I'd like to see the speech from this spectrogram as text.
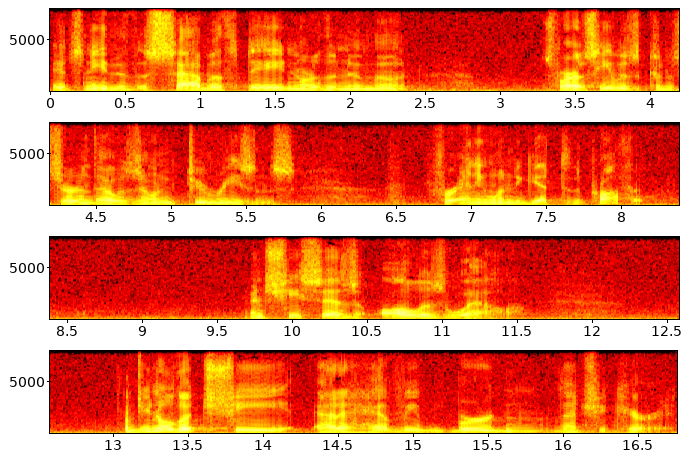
It's neither the Sabbath day nor the new moon. As far as he was concerned, that was the only two reasons for anyone to get to the prophet. And she says, All is well. Do you know that she had a heavy burden that she carried?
